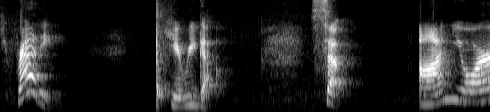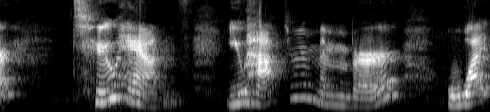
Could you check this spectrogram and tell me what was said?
You ready? here we go. So on your two hands, you have to remember what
